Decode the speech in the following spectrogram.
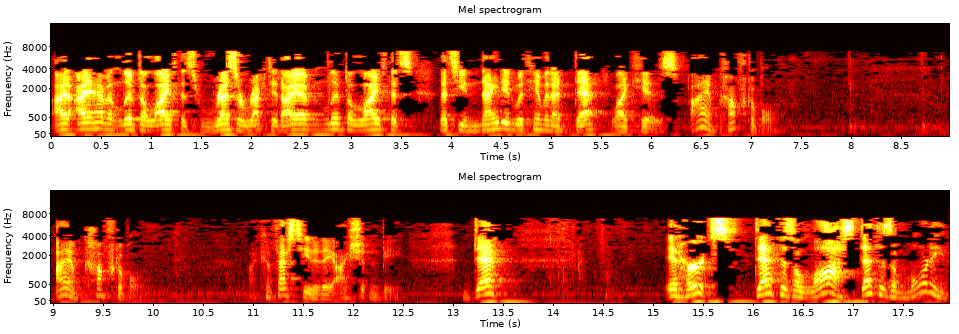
I, I haven't lived a life that's resurrected. I haven't lived a life that's, that's united with Him in a death like His. I am comfortable. I am comfortable. I confess to you today, I shouldn't be. Death, it hurts. Death is a loss. Death is a mourning.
